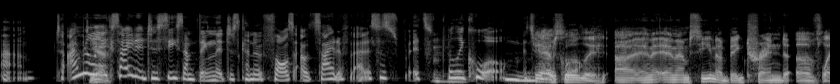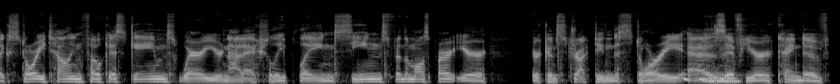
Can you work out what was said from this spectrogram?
Um, so I'm really Yeah. excited to see something that just kind of falls outside of that. It's just, it's really cool. Mm. It's Yeah, really cool. absolutely. Uh, and and I'm seeing a big trend of like storytelling focused games where you're not actually playing scenes for the most part. You're you're constructing the story as Mhm. if you're kind of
